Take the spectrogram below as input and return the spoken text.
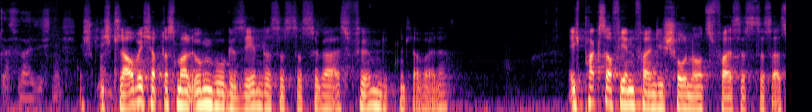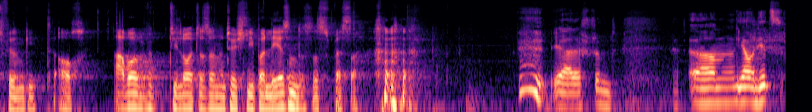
Das weiß ich nicht. Ich, ich glaube, ich habe das mal irgendwo gesehen, dass es das sogar als Film gibt mittlerweile. Ich packe es auf jeden Fall in die Show Notes, falls es das als Film gibt, auch. Aber die Leute sollen natürlich lieber lesen, das ist besser. ja, das stimmt. Ähm, ja, und jetzt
